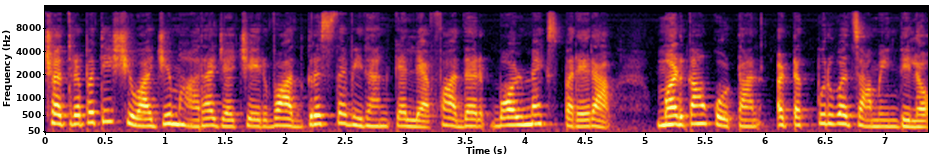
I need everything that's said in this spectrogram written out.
Chhatrapati Shivaji महाराजाचेर वादग्रस्त विधान केल्ल्या फादर बॉलमॅक्स परेराक मडगांव कोर्टान अटकपूर्व जामीन दिलो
